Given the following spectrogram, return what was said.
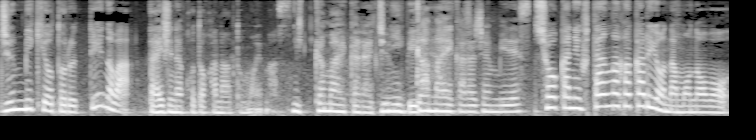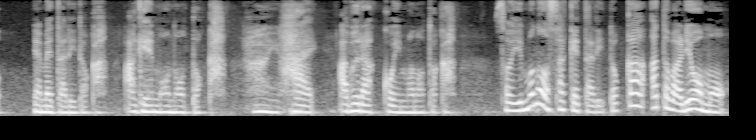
準備期を取るっていうのは大事なことかなと思います。3日前から準備。3日前から準備です。消化に負担がかかるようなものをやめたりとか、揚げ物とか、はい。はい、脂っこいものとか、そういうものを避けたりとか、あとは量も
